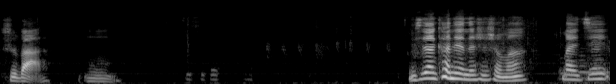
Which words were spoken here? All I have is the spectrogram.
是吧？嗯。你现在看见的是什么？麦鸡。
